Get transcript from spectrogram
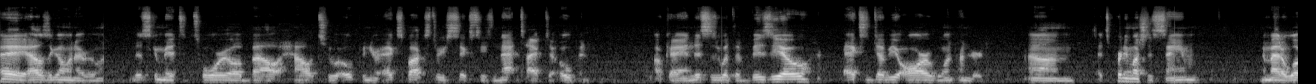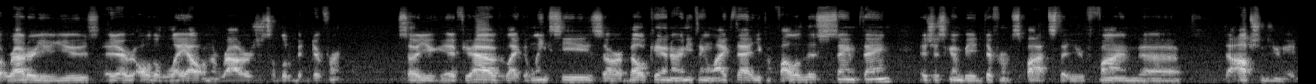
Hey, how's it going everyone? This is going to be a tutorial about how to open your Xbox 360's NAT type to open. Okay, and this is with the Vizio XWR100. Um, it's pretty much the same no matter what router you use. All the layout on the router is just a little bit different. So you, if you have like a Linksys or a Belkin or anything like that, you can follow this same thing. It's just going to be different spots that you find uh, the options you need.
